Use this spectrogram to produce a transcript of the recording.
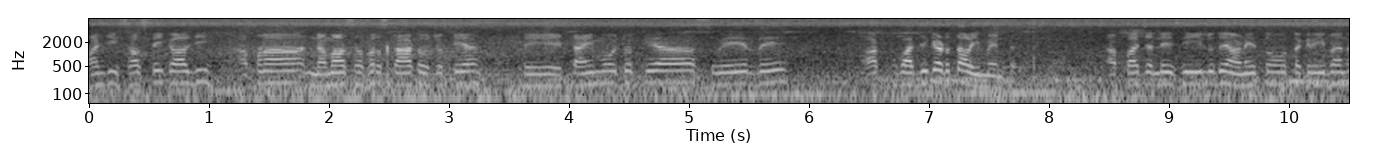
ਹਾਂਜੀ ਸਤਿ ਸ੍ਰੀ ਅਕਾਲ ਜੀ। ਆਪਣਾ ਨਵਾਂ ਸਫ਼ਰ ਸਟਾਰਟ ਹੋ ਚੁੱਕਿਆ ਤੇ ਟਾਈਮ ਹੋ ਚੁੱਕਿਆ ਸਵੇਰ ਦੇ 8:48 ਮਿੰਟ। ਆਪਾਂ ਚੱਲੇ ਸੀ ਲੁਧਿਆਣੇ ਤੋਂ ਤਕਰੀਬਨ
